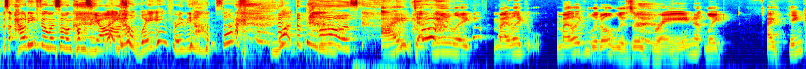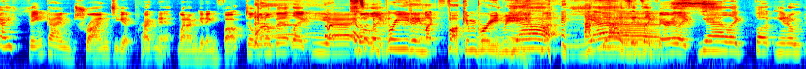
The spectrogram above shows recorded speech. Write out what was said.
was like, how do you feel when someone comes in your like ass? you're waiting for the answer? What the pause. I definitely like my like my like little lizard brain like I think I think I'm trying to get pregnant when I'm getting fucked a little bit like Yeah, it's like, like- breeding, like fucking breed me. yeah yes. it's like very like yeah like fuck you know do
